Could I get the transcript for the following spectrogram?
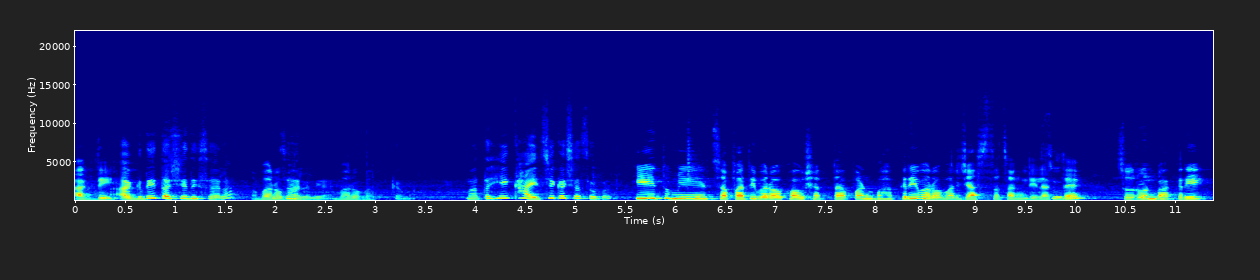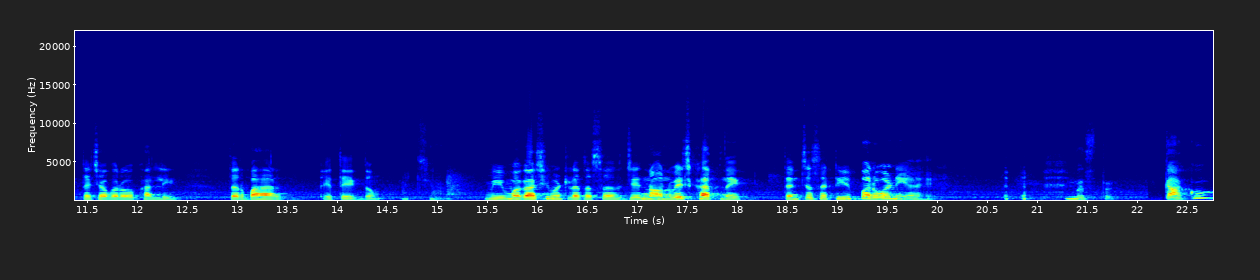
अगदी. अगदी तशी दिसायला बरोबर झालेली आहे. बरोबर. मग आता ही खायची कशासोबत? ही तुम्ही चपाती बरोबर खाऊ शकता पण भाकरी बरोबर जास्त चांगली लागते. चुरून? भाकरी त्याच्याबरोबर खाल्ली तर बाहेर येते एकदम. अच्छा. मी मगाशी म्हटलं तसं जे नॉनव्हेज खात नाहीत त्यांच्यासाठी ही पर्वणी आहे. मस्त. काकू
